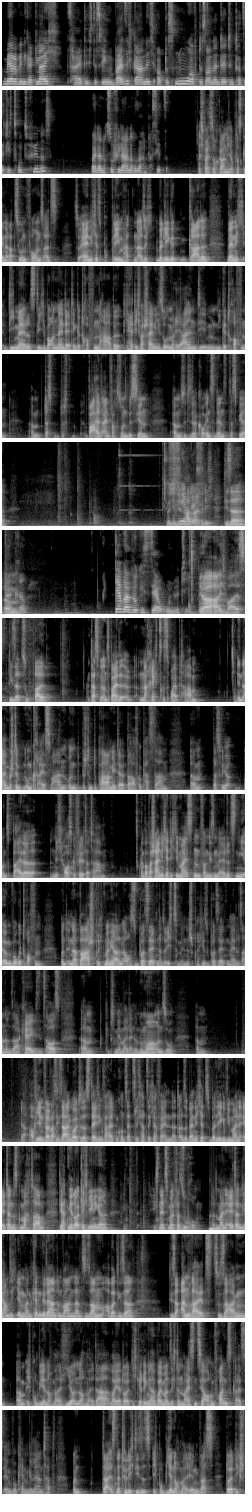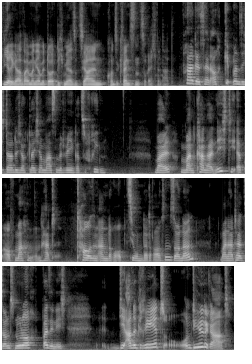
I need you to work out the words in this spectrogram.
mehr oder weniger gleichzeitig. Deswegen weiß ich gar nicht, ob das nur auf das Online-Dating tatsächlich zurückzuführen ist, weil da noch so viele andere Sachen passiert sind. Ich weiß auch gar nicht, ob das Generationen vor uns als so ähnliches Problem hatten. Also ich überlege gerade, wenn ich die Mädels, die ich über Online-Dating getroffen habe, die hätte ich wahrscheinlich so im realen Leben nie getroffen. Ähm, das, das, war halt einfach so ein bisschen ähm, so dieser Coincidence, dass wir. Ich übernehme den Partner für dich. Dieser. Ähm, Danke. Der war wirklich sehr unnötig. Ja, ich weiß. Dieser Zufall, dass wir uns beide äh, nach rechts geswiped haben, in einem bestimmten Umkreis waren und bestimmte Parameter darauf gepasst haben ähm, dass wir uns beide nicht rausgefiltert haben. Aber wahrscheinlich hätte ich die meisten von diesen Mädels nie irgendwo getroffen. Und in der Bar spricht man ja dann auch super selten, also ich zumindest spreche super selten Mädels an und sage, hey, wie sieht's aus? Ähm, gibst mir mal deine Nummer und so. Ähm, ja, auf jeden Fall, was ich sagen wollte, das Datingverhalten grundsätzlich hat sich ja verändert. Also wenn ich jetzt überlege, wie meine Eltern das gemacht haben, die hatten ja deutlich weniger, ich nenne es mal Versuchung. Also meine Eltern, die haben sich irgendwann kennengelernt und waren dann zusammen, aber dieser dieser Anreiz zu sagen, ähm, ich probiere nochmal hier und nochmal da, war ja deutlich geringer, weil man sich dann meistens ja auch im Freundeskreis irgendwo kennengelernt hat. Und da ist natürlich dieses, ich probiere nochmal irgendwas, deutlich schwieriger, weil man ja mit deutlich mehr sozialen Konsequenzen zu rechnen hat. Frage ist halt auch, gibt man sich dadurch auch gleichermaßen mit weniger zufrieden? Weil man kann halt nicht die App aufmachen und hat tausend andere Optionen da draußen, sondern man hat halt sonst nur noch, weiß ich nicht, die Annegret und die Hildegard.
